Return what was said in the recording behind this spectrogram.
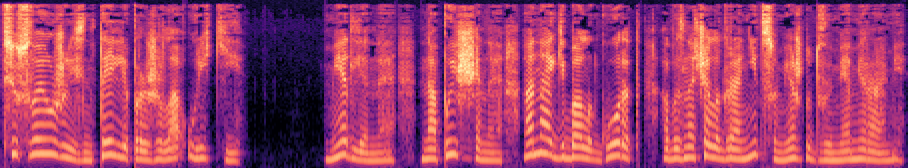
Всю свою жизнь Телли прожила у реки. Медленная, напыщенная, она огибала город, обозначала границу между двумя мирами.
